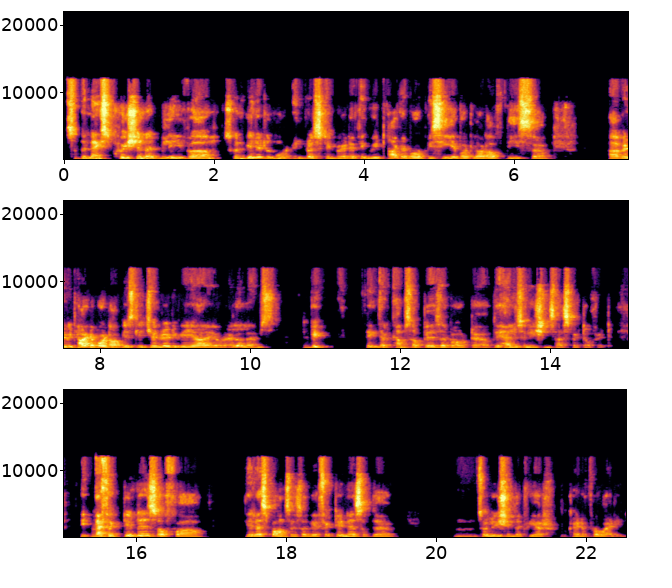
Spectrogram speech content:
So the next question i believe uh, is going to be a little more interesting right? I think we talk about we see about a lot of these uh, uh, when we talk about obviously generative ai or llms the big thing that comes up is about uh, the hallucinations aspect of it, the mm. effectiveness of uh, the responses or the effectiveness of the um, solution that we are kind of providing.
